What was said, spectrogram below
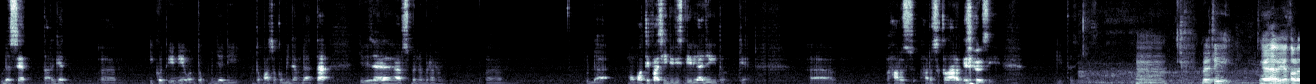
udah set target um, ikut ini untuk menjadi untuk masuk ke bidang data jadi saya harus benar-benar udah memotivasi diri sendiri aja gitu kayak um, harus harus kelar gitu sih gitu sih Hmm. Berarti nggak tahu ya kalau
